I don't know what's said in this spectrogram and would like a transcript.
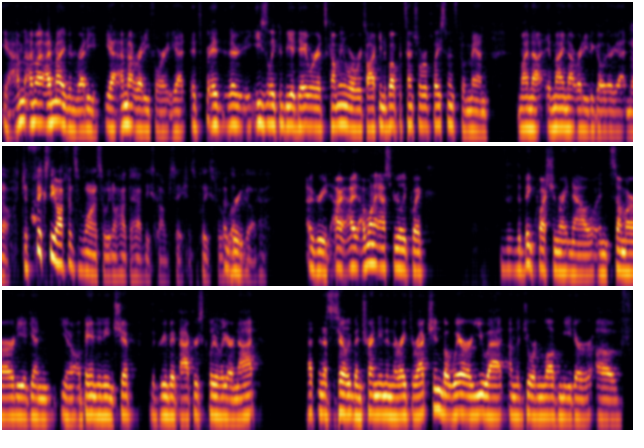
Yeah, I'm, I'm I'm not even ready. Yeah, I'm not ready for it yet. It's it, there easily could be a day where it's coming where we're talking about potential replacements, but man, am I not am I not ready to go there yet? No, just fix the offensive line so we don't have to have these conversations, please. For the Agreed. love of God. Agreed. All right, I, I want to ask you really quick. The, the big question right now, and some are already again, you know, abandoning ship. The Green Bay Packers clearly are not. Hasn't necessarily been trending in the right direction, but where are you at on the Jordan Love meter of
